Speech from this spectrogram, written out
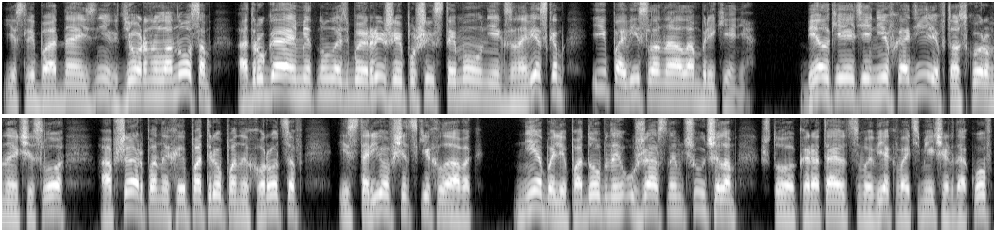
если бы одна из них дернула носом, а другая метнулась бы рыжей пушистой молнией к занавескам и повисла на аламбрикене. Белки эти не входили в то скорбное число обшарпанных и потрепанных уродцев из старьевщицких лавок, не были подобны ужасным чучелам, что коротают свой век во тьме чердаков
